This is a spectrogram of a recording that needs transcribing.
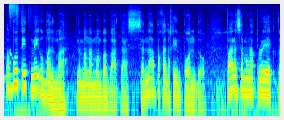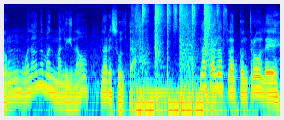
Mabutit may umalma ng mga mambabatas sa napakalaking pondo para sa mga proyektong wala naman malinaw na resulta. Nasaan ang flood control eh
